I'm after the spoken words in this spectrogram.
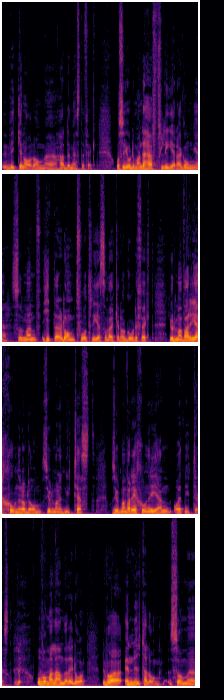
Vilken av dem eh, hade mest effekt? Och så gjorde man det här flera gånger. Så man hittade de två, tre som verkade ha god effekt. Gjorde man variationer av dem, så gjorde man ett nytt test. Och så gjorde man variationer igen och ett nytt test. Och vad man landade i då, det var en ny talong som, eh,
